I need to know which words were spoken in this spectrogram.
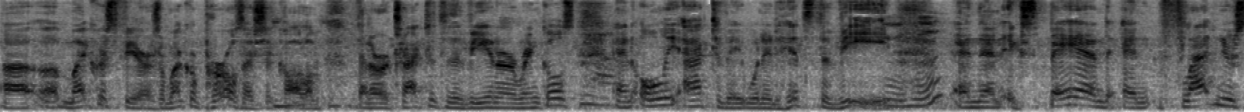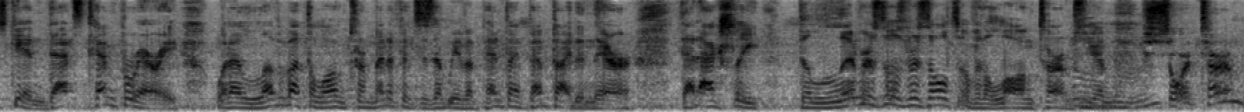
uh, uh, microspheres or micropearls, I should call them, that are attracted to the V in our wrinkles and only activate when it hits the V, Mm-hmm. and then expand and flatten your skin. That's temporary. What I love about the long-term benefits is that we have a pentapeptide in there that actually delivers those results over the long term. So you have short-term,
